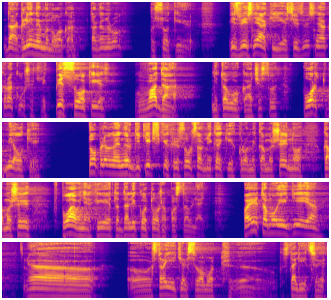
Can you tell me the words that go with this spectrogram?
Да, глины много, Таганрог, высокие. Известняк есть, известняк, ракушечник. Песок есть, вода не того качества, порт мелкий – Топливно-энергетических ресурсов никаких, кроме камышей, но камыши в плавнях, и это далеко тоже поставлять. Поэтому идея э, э, строительства вот, э, столицы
